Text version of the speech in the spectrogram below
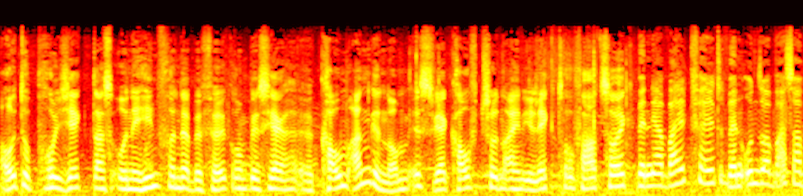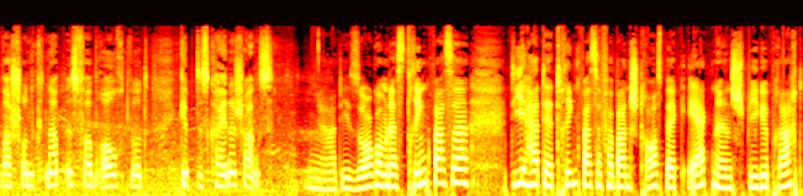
Autoprojekt, das ohnehin von der Bevölkerung bisher äh, kaum angenommen ist. Wer kauft schon ein Elektrofahrzeug? Wenn der Wald fällt, wenn unser Wasser, was schon knapp ist, verbraucht wird, gibt es keine Chance. Ja, die Sorge um das Trinkwasser, die hat der Trinkwasserverband Strausberg-Erkner ins Spiel gebracht.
